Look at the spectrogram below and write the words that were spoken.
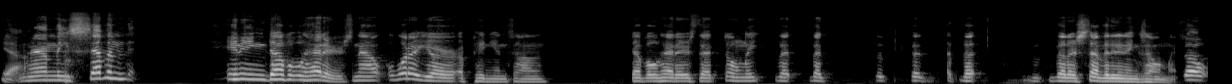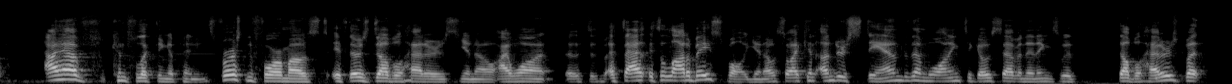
yeah. And the seventh inning double headers. Now, what are your opinions on double headers that only that that that that that, are seven innings only? So I have conflicting opinions. First and foremost, if there's double headers, you know, I want it's a, it's a lot of baseball, you know, so I can understand them wanting to go seven innings with double headers, but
